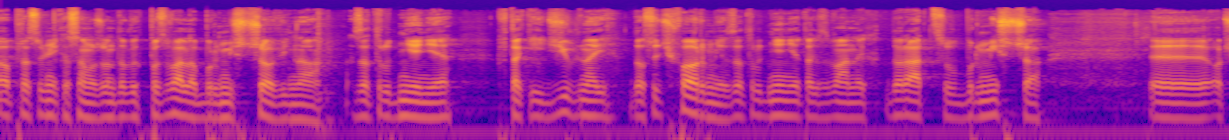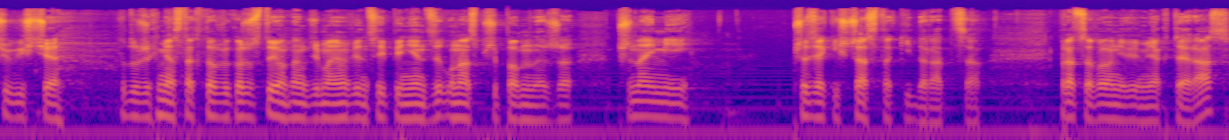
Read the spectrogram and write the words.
o pracownikach samorządowych pozwala burmistrzowi na zatrudnienie w takiej dziwnej dosyć formie, zatrudnienie tak zwanych doradców, burmistrza. E, oczywiście w dużych miastach to wykorzystują tam, gdzie mają więcej pieniędzy. U nas przypomnę, że przynajmniej przez jakiś czas taki doradca pracował, nie wiem jak teraz.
